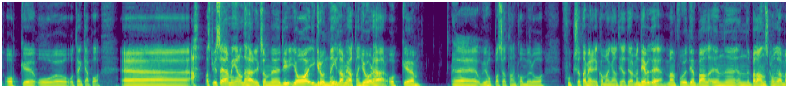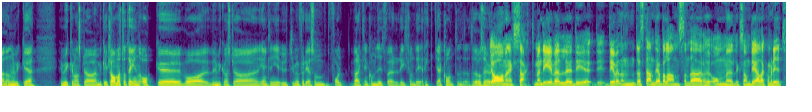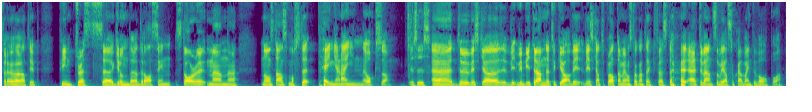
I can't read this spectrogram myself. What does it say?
att tänka på. Uh, ah, vad ska vi säga mer om det här? Liksom, eh, det, jag i grunden gillar med att han gör det här och, uh, och vi hoppas att han kommer att fortsätta med det. Det kommer han garanterat göra. Men det är väl det. Man får, det är en, en balansgång där mellan hur mycket hur mycket, man ska, hur mycket reklam man ska ta in och eh, vad, hur mycket man ska egentligen ge utrymme för det som folk verkligen kommer dit för, liksom det riktiga contentet. Eller vad säger du? Ja, men exakt. Men det är väl, det, det, det är väl den, den ständiga balansen där, om eh, liksom, det alla kommer dit för att höra typ Pinterests eh, grundare dra sin story, men eh, någonstans måste pengarna in också. Precis. Eh, du, vi, ska, vi, vi, byter ämne tycker jag. Vi, vi ska inte prata mer om Stockholm Techfest, ett event som vi alltså själva inte var på.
